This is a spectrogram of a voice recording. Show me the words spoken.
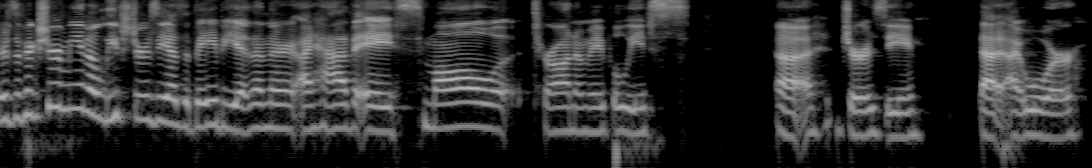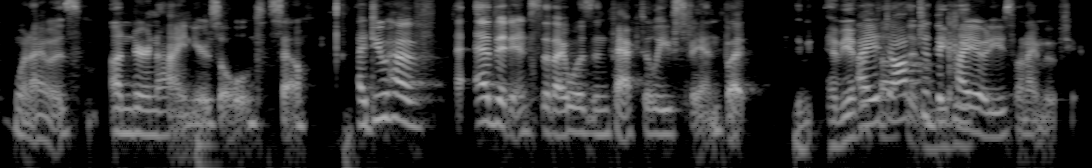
There's a picture of me in a Leafs jersey as a baby, and then there I have a small Toronto Maple Leafs uh, jersey that I wore when I was under nine years old. So I do have evidence that I was in fact a Leafs fan, but Have, you ever? I adopted the Coyotes when I moved here.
